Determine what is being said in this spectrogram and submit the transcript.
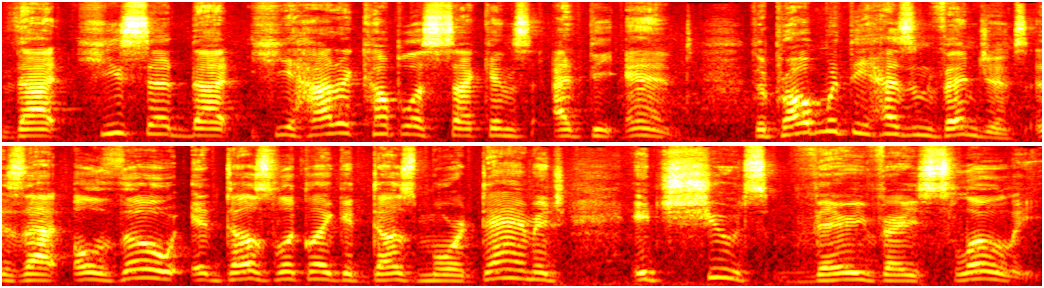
that he said that he had a couple of seconds at the end. The problem with the Hezen Vengeance is that although it does look like it does more damage, it shoots very, very slowly.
